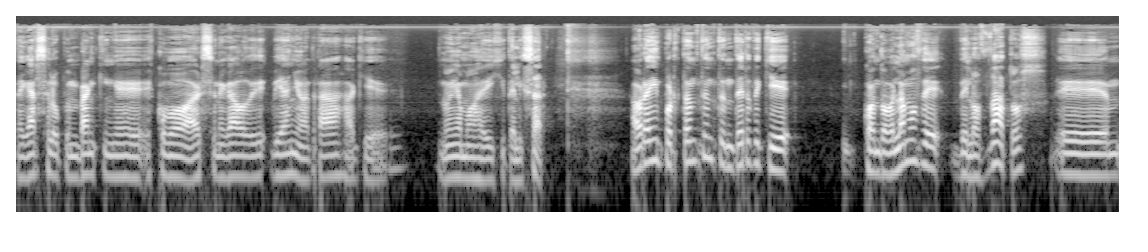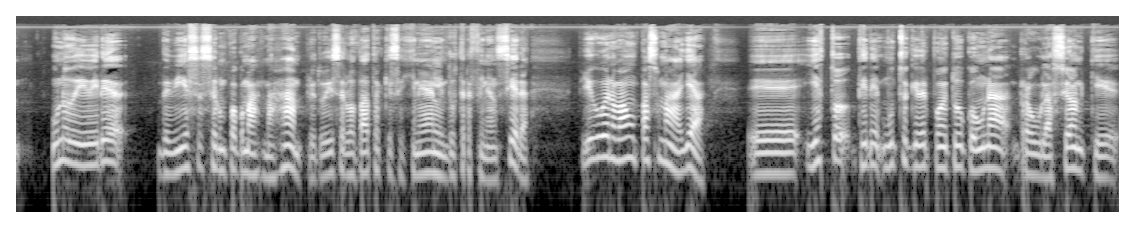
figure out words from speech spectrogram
negarse al Open Banking es, como haberse negado 10 años atrás a que no íbamos a digitalizar. Ahora es importante entender de que cuando hablamos de, de los datos, uno debería, debiese ser un poco más, más amplio. Tú dices los datos que se generan en la industria financiera. Yo digo, bueno, vamos un paso más allá. Eh, y esto tiene mucho que ver, tú, con una regulación que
